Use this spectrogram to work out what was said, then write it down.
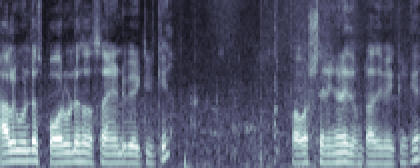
నాలుగు విండోస్ పవర్ విండోస్ వస్తాయండి వెహికల్కి పవర్ స్టీరింగ్ అనేది ఉంటుంది వెహికల్కి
